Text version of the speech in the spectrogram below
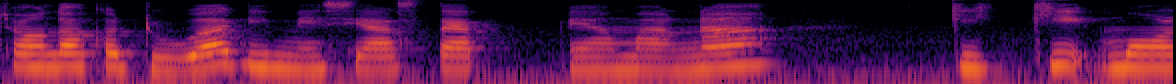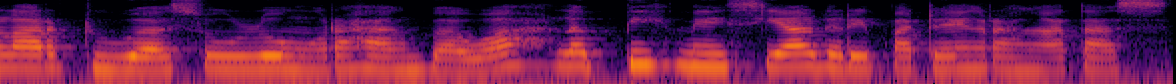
Contoh kedua di mesial step, yang mana gigi molar 2 sulung rahang bawah lebih mesial daripada yang rahang atas.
